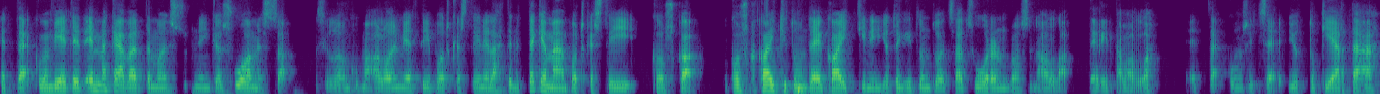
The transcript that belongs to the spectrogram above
Että kun mä mietin, että en mäkään välttämättä niin Suomessa silloin, kun mä aloin miettiä podcastia, niin lähtenyt tekemään podcastia, koska, koska kaikki tuntee kaikki, niin jotenkin tuntuu, että sä oot suuren sen alla eri tavalla että kun sit se juttu kiertää,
